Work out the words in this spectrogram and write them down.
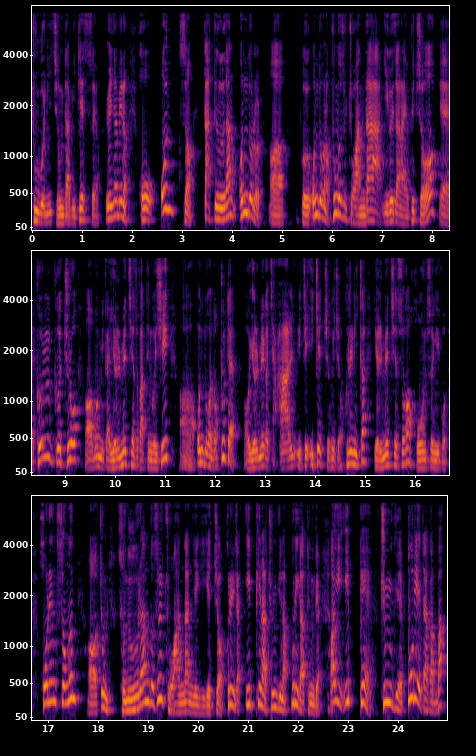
두 번이 정답이 됐어요. 왜냐면은 호온성 따뜻한 온도를 어 그 온도가 높은 것을 좋아한다 이거잖아요. 그쵸? 예, 그걸 그 주로 어 뭡니까 열매 채소 같은 것이 어 온도가 높을 때 어 열매가 잘 이렇게 있겠죠. 그죠? 그러니까 열매 채소가 호온성이고 혼행성은 어좀 서늘한 것을 좋아한다는 얘기겠죠. 그러니까 잎이나 줄기나 뿌리 같은데 아 이 잎에 줄기에 뿌리에다가 막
